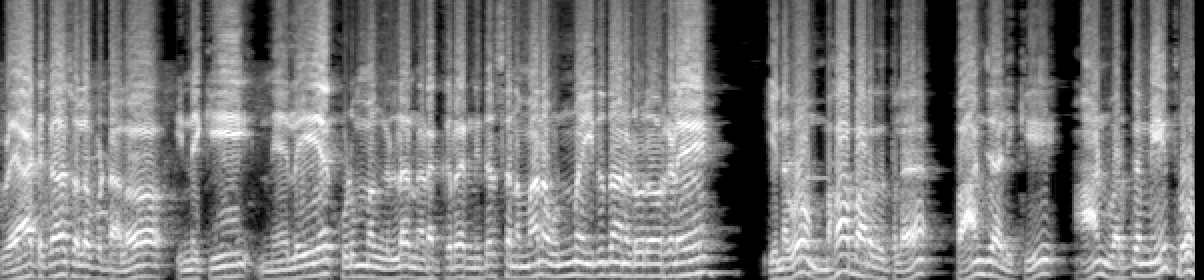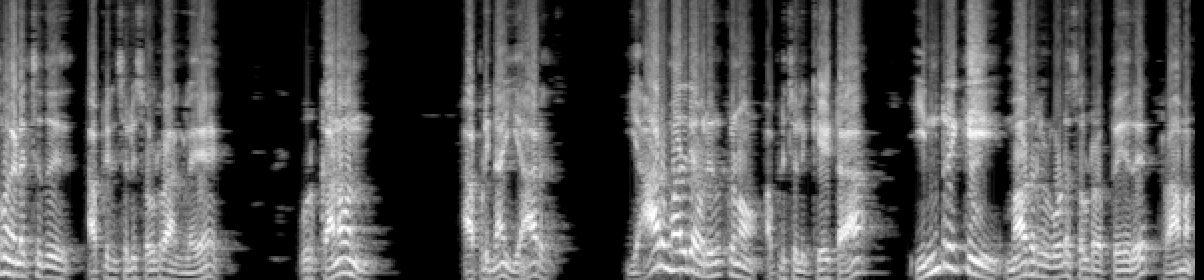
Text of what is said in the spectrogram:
விளையாட்டுக்காக சொல்லப்பட்டாலும் இன்னைக்கு நிறைய குடும்பங்கள்ல நடக்கிற நிதர்சனமான உண்மை இதுதான் நடுவர் அவர்களே. என்னவோ மகாபாரதத்துல பாஞ்சாலிக்கு ஆண் வர்க்கமே துரோகம் இழைச்சது அப்படின்னு சொல்லி சொல்றாங்களே ஒரு கணவன் அப்படின்னா யாரு? யார் மாதிரி அவர் இருக்கணும் அப்படின்னு சொல்லி கேட்டா இன்றைக்கு மாதர்கள் கூட சொல்ற பேரு ராமன்.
